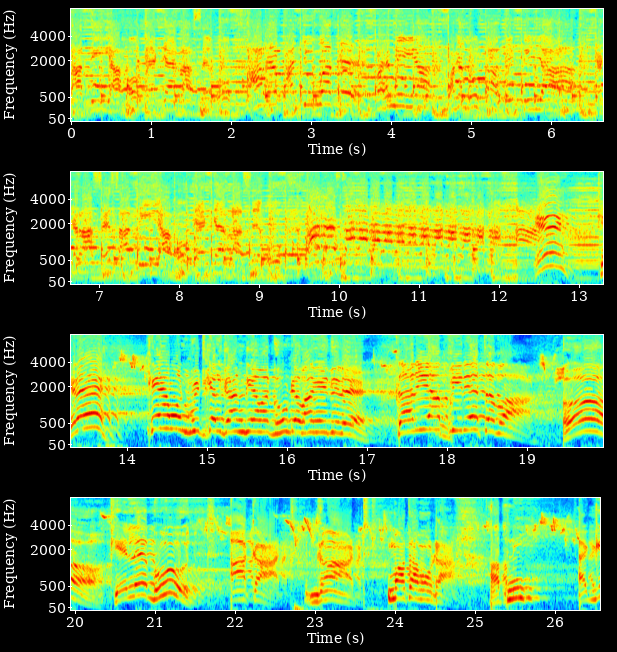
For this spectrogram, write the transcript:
साथिया हो केकरा से हो अरे দাঁড়িয়া পিরে তাবা। ও কেলে ভূত? আকাট গাঁট মাথা মোটা আপনি? আগে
